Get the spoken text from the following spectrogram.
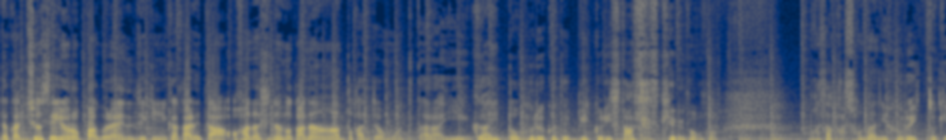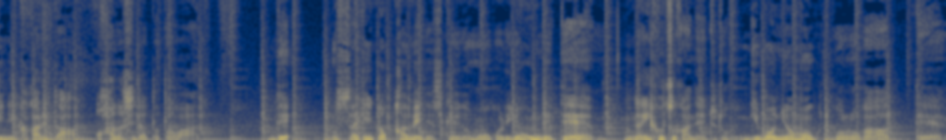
だから中世ヨーロッパぐらいの時期に書かれたお話なのかなとかって思ってたら、意外と古くてびっくりしたんですけれども、まさかそんなに古い時に書かれたお話だったとは。で、うさぎと亀ですけれども、これ読んでて、いくつかね、ちょっと疑問に思うところがあって、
